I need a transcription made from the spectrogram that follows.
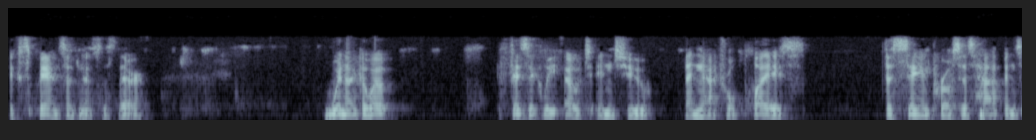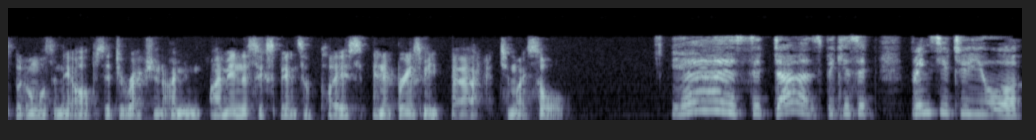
expansiveness is there. When I go out physically out into a natural place, the same process happens, but almost in the opposite direction. I'm in I'm in this expansive place and it brings me back to my soul. Yes, it does because it brings you to your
